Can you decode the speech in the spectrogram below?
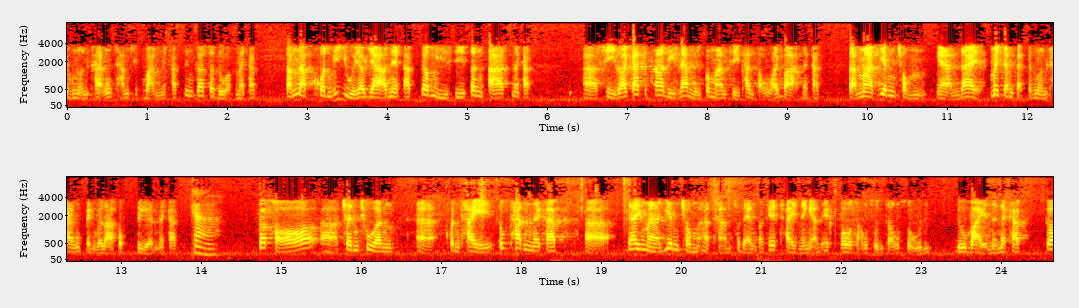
จำนวนครั้งสามสิบวันนะครับ ซึ่งก็สะดวกนะครับสำหรับคนที่อยู่ยาวๆเนี่ยครับ ก็มี Season Pass นะครับสี่ร้อยเก้าสิบห้าดีแลมหรือประมาณสี่พันสองร้อยบาทนะครับ สามารถเยี่ยมชมงานได้ไม่จำกัดจำนวนครั้งเป็นเวลาหกเดือนนะครับก็ขอเชิญชวนคนไทยทุกท่านนะครับได้มาเยี่ยมชมอาคารแสดงประเทศไทยในงานเอ็กซ์โป 2020 ดูไบนะครับ ก็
